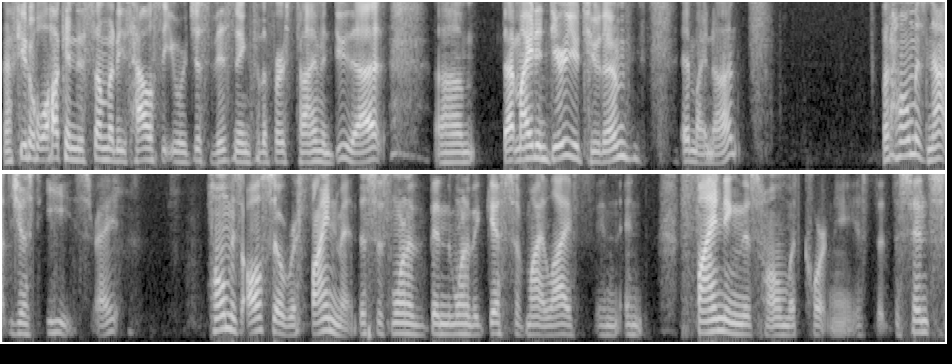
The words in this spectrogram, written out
Now, if you were to walk into somebody's house that you were just visiting for the first time and do that, um, that might endear you to them. It might not. But home is not just ease, right? Home is also refinement. This has one of, been one of the gifts of my life in, in finding this home with Courtney, is the, the sense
